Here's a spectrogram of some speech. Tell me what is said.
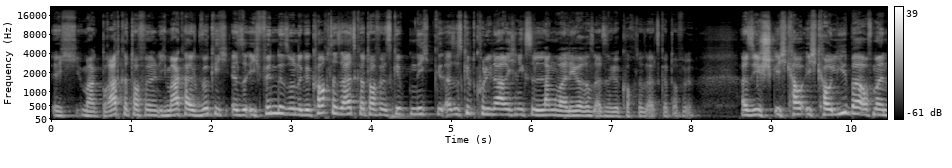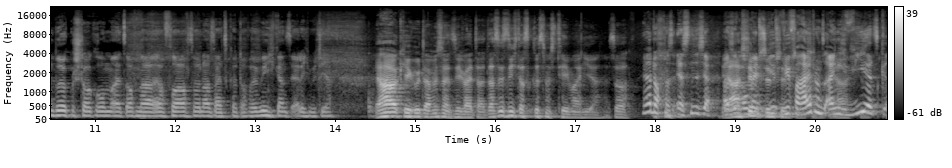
ich mag Bratkartoffeln. Ich mag halt wirklich, also ich finde so eine gekochte Salzkartoffel, es gibt nicht, also es gibt kulinarisch nichts langweiligeres als eine gekochte Salzkartoffel. Also ich, ich, kau, ich kau lieber auf meinen Birkenstock rum, als auf, einer, auf, so, auf so einer Salzkartoffel, bin ich ganz ehrlich mit dir. Ja, okay, gut, da müssen wir jetzt nicht weiter. Das ist nicht das Christmas-Thema hier. So. Ja, doch, das Essen ist ja. Also, Ja, Moment, stimmt, wir, stimmt, wir verhalten uns eigentlich ja. wie, jetzt,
